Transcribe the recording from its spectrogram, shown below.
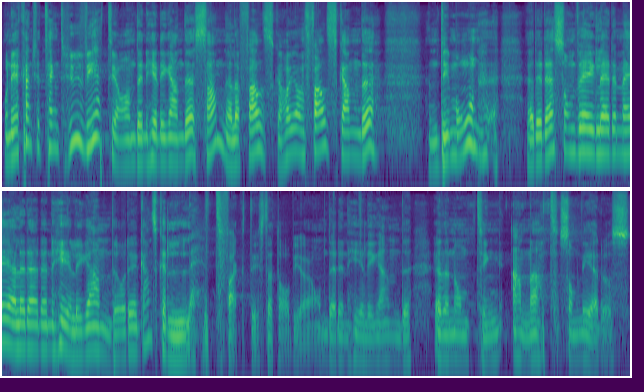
Och ni har kanske tänkt, hur vet jag om den heliga ande är sann eller falsk? Har jag en falsk ande? en demon? Är det det som vägleder mig eller är det den heliga ande? Och det är ganska lätt faktiskt att avgöra om det är den heliga ande eller någonting annat som leder oss.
